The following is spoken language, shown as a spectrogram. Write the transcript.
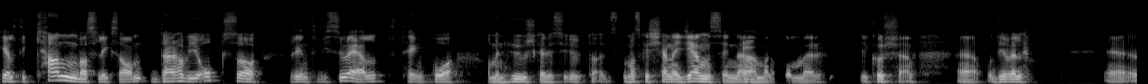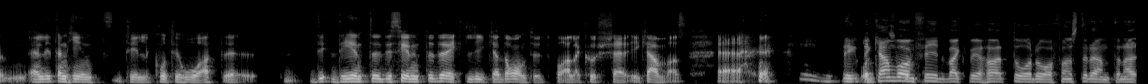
helt i canvas liksom, där har vi ju också rent visuellt tänkt på ja, men hur ska det se ut? Man ska känna igen sig när ja. man kommer i kursen. Uh, och det är väl uh, en liten hint till KTH att uh, det, det, inte, det ser inte direkt likadant ut på alla kurser i Canvas. Det, det, kan vara en feedback vi har hört då och då från studenterna.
